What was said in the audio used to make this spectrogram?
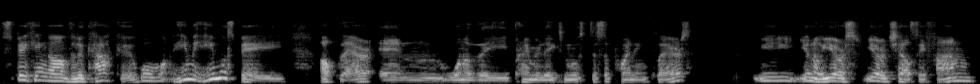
Speaking of Lukaku, well, he, he must be up there in one of the Premier League's most disappointing players. You, you know, you're you're a Chelsea fan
